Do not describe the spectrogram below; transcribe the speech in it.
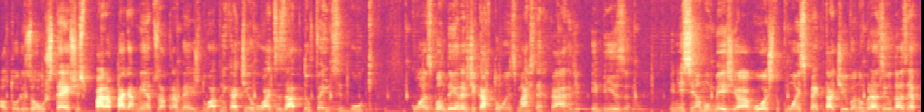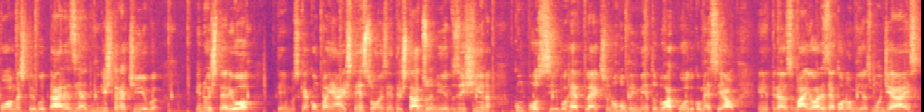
autorizou os testes para pagamentos através do aplicativo WhatsApp do Facebook, com as bandeiras de cartões Mastercard e Visa. Iniciamos o mês de agosto com a expectativa no Brasil das reformas tributárias e administrativa. E no exterior, temos que acompanhar as tensões entre Estados Unidos e China, com possível reflexo no rompimento do acordo comercial entre as maiores economias mundiais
